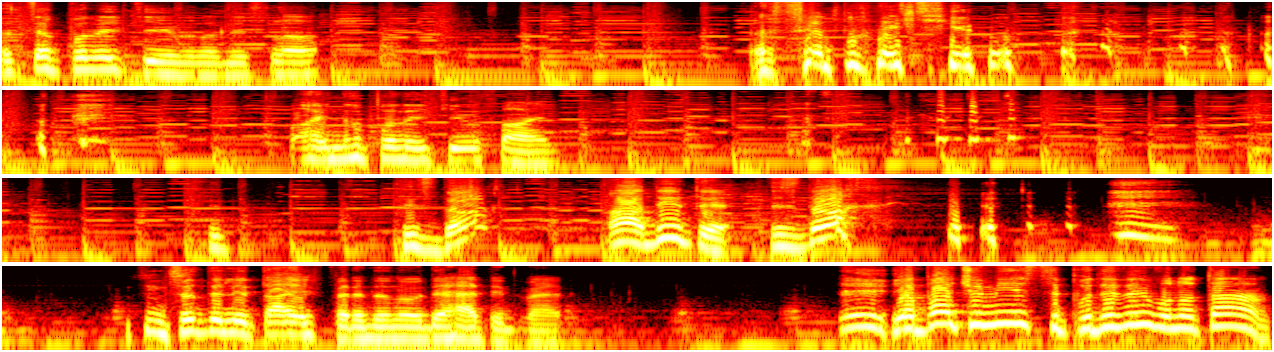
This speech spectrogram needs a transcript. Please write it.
Оце полетів, Владислав. Оце полетів. Файно полетів, файн. Ти, ти здох? А, де ти? Ти здох? Що ти літаєш передо мною, де геть від мене? Я бачу місце, подиви, воно там.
